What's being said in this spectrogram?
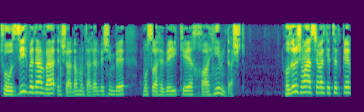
توضیح بدم و انشاءالله منتقل بشیم به مصاحبه ای که خواهیم داشت. حضور شما از شود که طبق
